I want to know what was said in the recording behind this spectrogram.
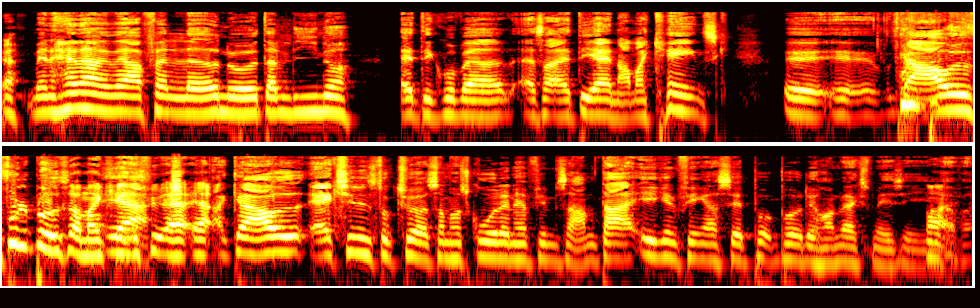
ja. Men han har i hvert fald lavet noget, der ligner, at det kunne være, altså at det er en amerikansk øh, øh, garvet, Fuldblods amerikansk film. Ja, ja. garvet actioninstruktør, som har skruet den her film sammen. Der er ikke en finger at sætte på, på det håndværksmæssige i Nej. hvert fald.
